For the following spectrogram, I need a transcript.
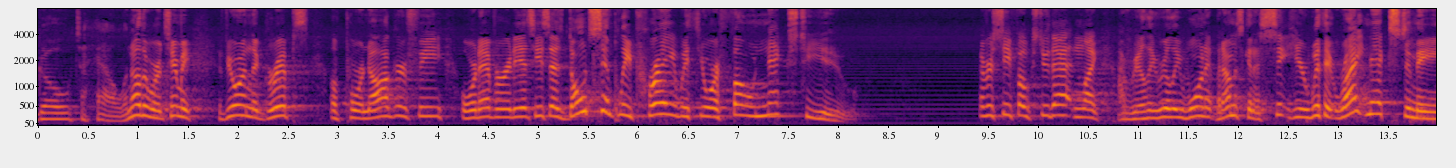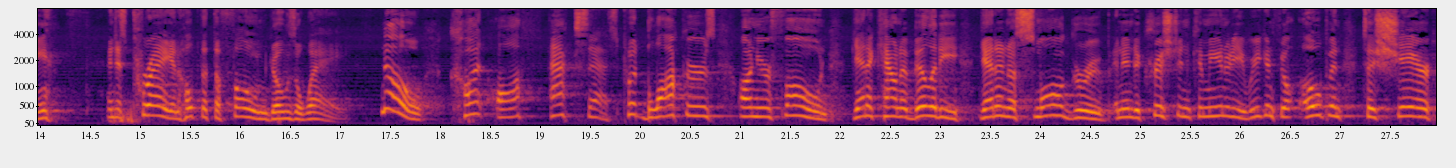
go to hell. In other words, hear me, if you're in the grips of pornography or whatever it is, he says, don't simply pray with your phone next to you. Ever see folks do that and like, I really, really want it, but I'm just going to sit here with it right next to me and just pray and hope that the phone goes away? No, cut off access. Put blockers on your phone. Get accountability. Get in a small group and into Christian community where you can feel open to share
